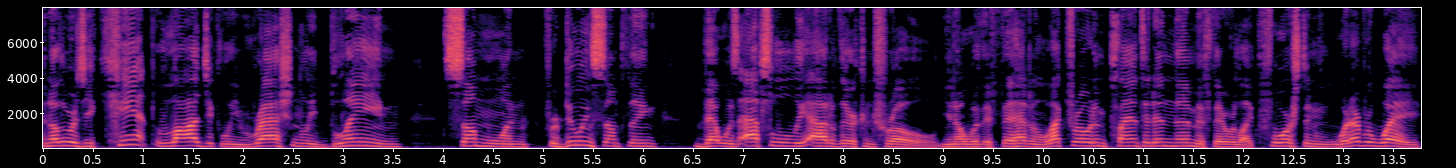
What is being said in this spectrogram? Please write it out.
In other words, you can't logically, rationally blame someone for doing something that was absolutely out of their control. You know, if they had an electrode implanted in them, if they were like forced in whatever way,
